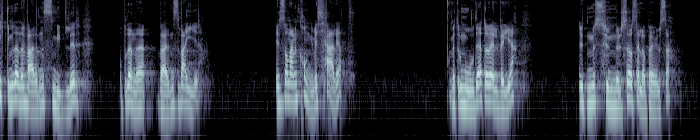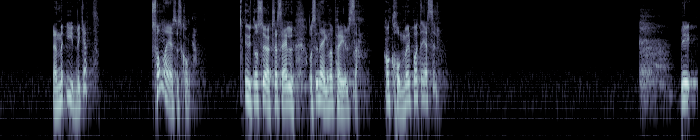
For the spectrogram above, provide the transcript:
ikke med denne verdens midler og på denne verdens veier. Jesus han er en konge ved kjærlighet. Med tålmodighet og velvilje. Uten misunnelse og selvopphøyelse. Men med ydmykhet. Sånn er Jesus konge. Uten å søke seg selv og sin egen opphøyelse. Han kommer på et esel. Vi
